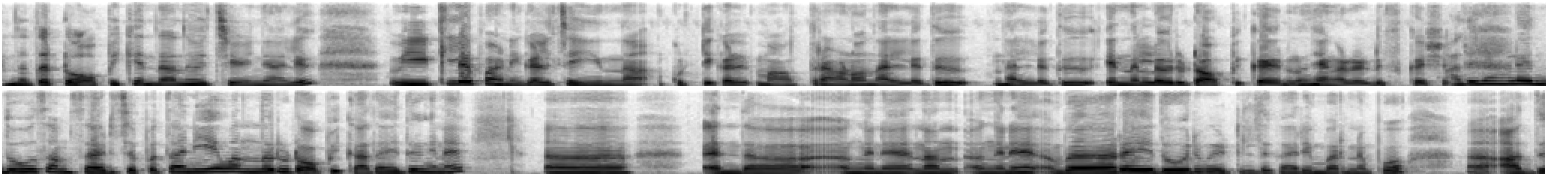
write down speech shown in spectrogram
ഇന്നത്തെ ടോപ്പിക് എന്താന്ന് വെച്ച് കഴിഞ്ഞാൽ വീട്ടിലെ പണികൾ ചെയ്യുന്ന കുട്ടികൾ മാത്രമാണോ നല്ലത് നല്ലത് എന്നുള്ള ഒരു ടോപ്പിക്കായിരുന്നു ഞങ്ങളുടെ ഡിസ്കഷൻ അത് ഞങ്ങൾ എന്തോ സംസാരിച്ചപ്പോൾ തനിയെ വന്നൊരു ടോപ്പിക് അതായത് ഇങ്ങനെ എന്താ അങ്ങനെ അങ്ങനെ വേറെ ഏതോ ഒരു വീട്ടിലത്തെ കാര്യം പറഞ്ഞപ്പോൾ അത്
